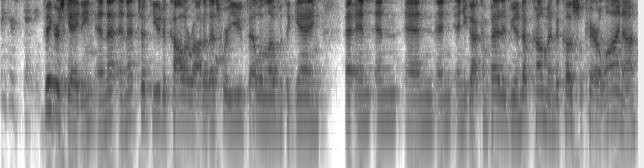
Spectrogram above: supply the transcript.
figure skating. Figure skating, and that and that took you to Colorado. That's where you fell in love with the game and and and and and you got competitive. You end up coming to Coastal Carolina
